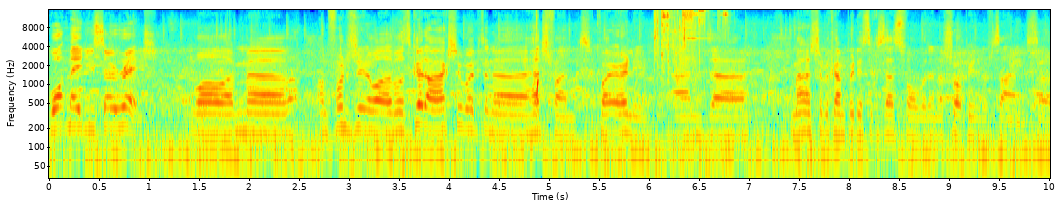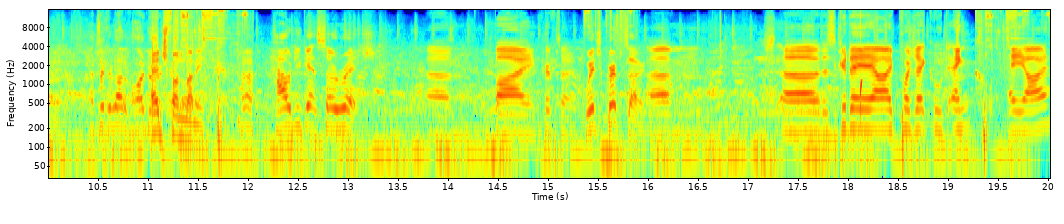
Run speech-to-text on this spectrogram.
What made you so rich? Well, I'm uh, unfortunately, well, it was good. I actually worked in a hedge fund quite early and uh, managed to become pretty successful within a short period of time. So I took a lot of hard work. Hedge fund money. How do you get so rich? um, by crypto. Which crypto? Um, uh, there's a good AI project called Enk AI.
